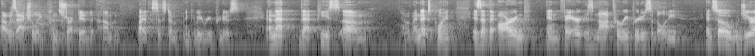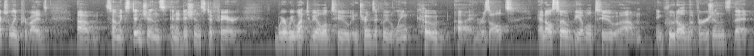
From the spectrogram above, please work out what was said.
uh, was actually constructed um, by the system and could be reproduced. And that, that piece, um, you know, my next point, is that the R in, in FAIR is not for reproducibility. And so GREX really provides um, some extensions and additions to FAIR where we want to be able to intrinsically link code uh, and results and also be able to um, include all the versions that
